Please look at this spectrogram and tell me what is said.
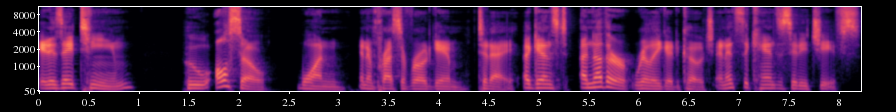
it is a team who also won an impressive road game today against another really good coach, and it's the Kansas City Chiefs.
